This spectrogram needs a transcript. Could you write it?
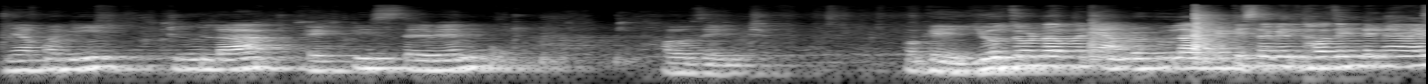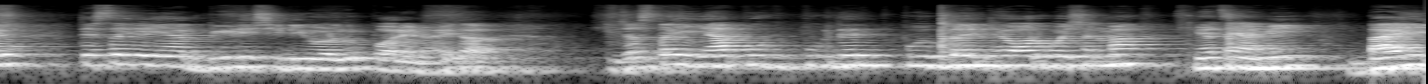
यहाँ पनि two lakh eighty seven thousand okay यो जोड्दा पनि हाम्रो two lakh eighty seven thousand नै आयो। त्यसैले यहाँ बिडिसिडी गर्नु परेन है त? जस्तै यहाँ पुग पुग्दैन पुग्दैन थियो अरू क्वेसनमा यहाँ चाहिँ हामी बाई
